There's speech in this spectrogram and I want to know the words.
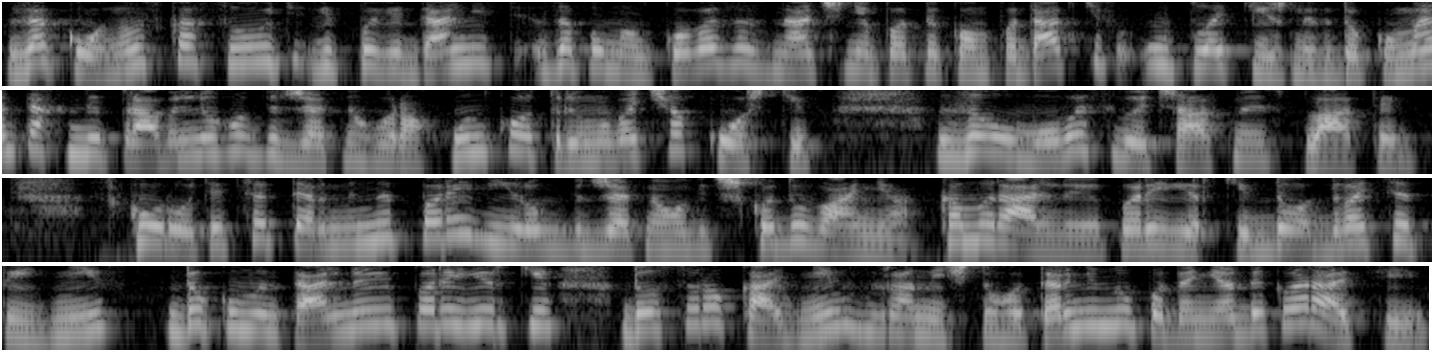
Законом скасують відповідальність за помилкове зазначення платником податків у платіжних документах неправильного бюджетного рахунку отримувача коштів за умови своєчасної сплати. Скоротяться терміни перевірок бюджетного відшкодування, камеральної перевірки до 20 днів, документальної перевірки до 40 днів з граничного терміну подання декларації,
